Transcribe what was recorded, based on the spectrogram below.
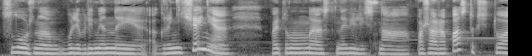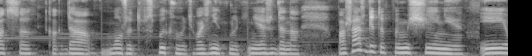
сложно, были временные ограничения – Поэтому мы остановились на пожароопасных ситуациях, когда может вспыхнуть, возникнуть неожиданно пожар где-то в помещении. И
